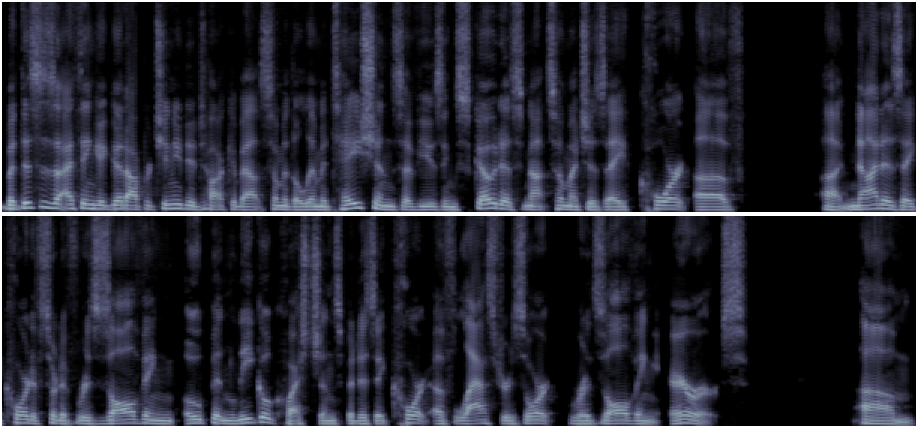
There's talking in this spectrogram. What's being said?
But this is, I think, a good opportunity to talk about some of the limitations of using SCOTUS, not so much as a court of, uh, not as a court of sort of resolving open legal questions, but as a court of last resort resolving errors. Um,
